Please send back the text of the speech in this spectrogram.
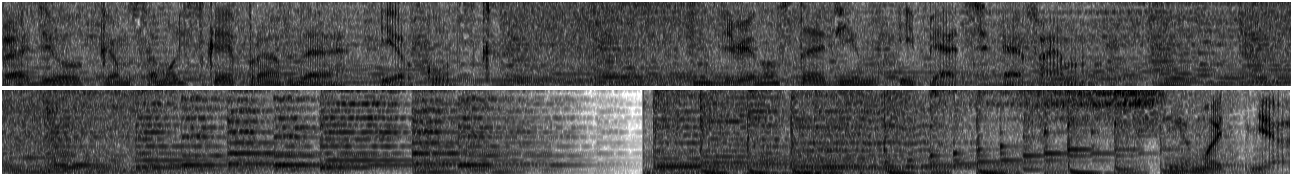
Радио «Комсомольская правда» Иркутск. 91,5 FM. Тема дня.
